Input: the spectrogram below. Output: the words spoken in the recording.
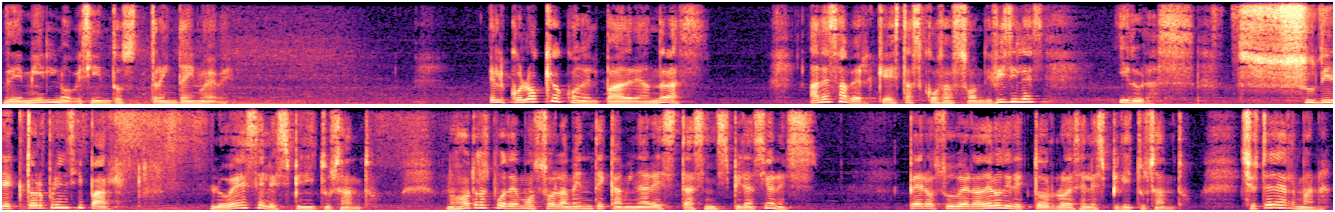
de 1939. El coloquio con el padre András. Ha de saber que estas cosas son difíciles y duras. Su director principal lo es el Espíritu Santo. Nosotros podemos solamente caminar estas inspiraciones, pero su verdadero director lo es el Espíritu Santo. Si usted, hermana,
